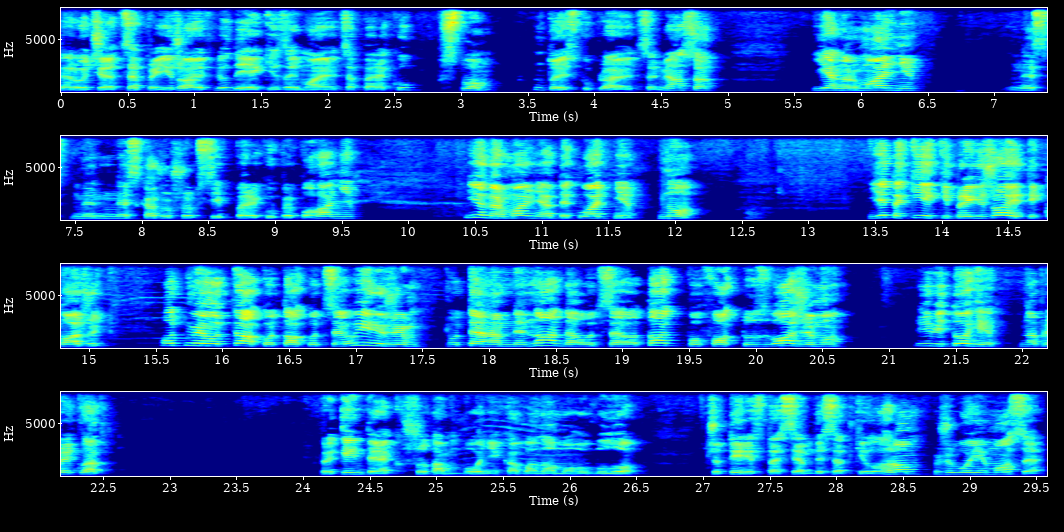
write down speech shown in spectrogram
Коротше, це приїжджають люди, які займаються перекупством, ну, тобто купляють це м'ясо. Є нормальні, не, не, не скажу, що всі перекупи погані. Є нормальні, адекватні, но є такі, які приїжджають і кажуть, От ми отак, отак оце виріжемо, оте нам не треба, оце отак, по факту зважимо. І в ітогі, наприклад, прикиньте, якщо там боні кабана мого було 470 кг живої маси,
